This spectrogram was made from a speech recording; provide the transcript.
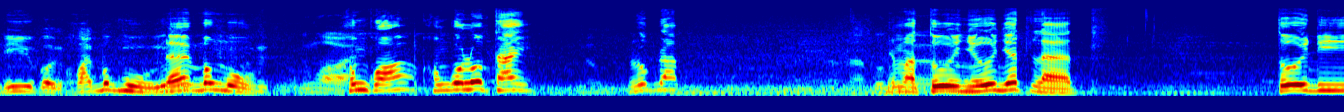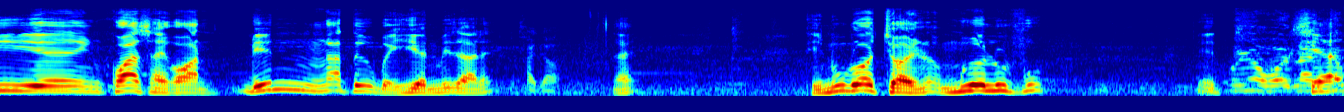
đi còn khói bốc mù nữa đấy bông mù đúng rồi không có không có lốp thay lốp đắp nhưng mà tôi nhớ nhất là tôi đi ờ, qua Sài Gòn đến ngã tư Bảy Hiền bây giờ đấy. Phải rồi. Đấy. Thì lúc đó trời nó mưa luôn phút. Thế xe,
